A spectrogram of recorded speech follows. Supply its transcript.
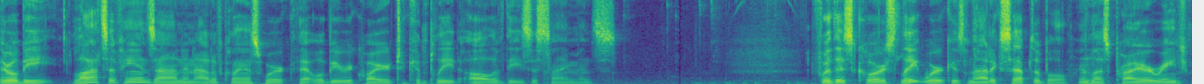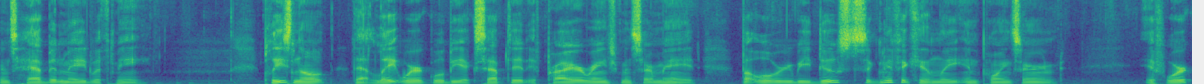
There will be lots of hands-on and out-of-class work that will be required to complete all of these assignments. For this course, late work is not acceptable unless prior arrangements have been made with me. Please note that late work will be accepted if prior arrangements are made, but will be reduced significantly in points earned. If work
